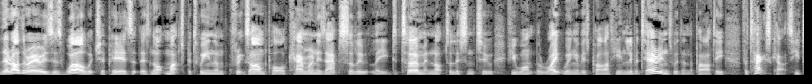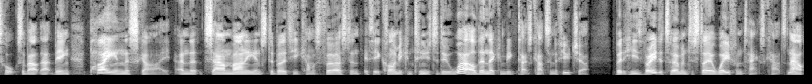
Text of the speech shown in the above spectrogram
There are other areas as well which appears that there's not much between them. For example, Cameron is absolutely determined not to listen to, if you want, the right wing of his party and libertarians within the party for tax cuts. He talks about that being pie in the sky and that sound money and stability comes first. And if the economy continues to do well, then there can be tax cuts in the future but he's very determined to stay away from tax cuts. Now,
